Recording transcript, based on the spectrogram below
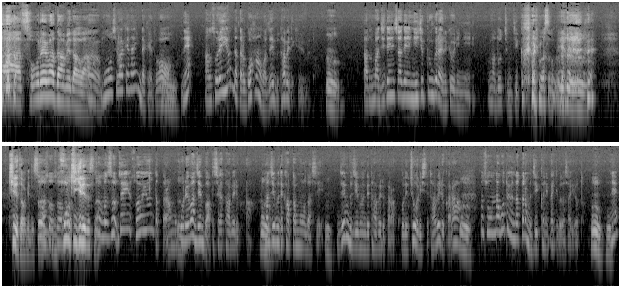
ああそれはダメだわ。うん、申し訳ないんだけど、うん。ね。あのそれ言うんだったらご飯は全部食べてきてくれと。うんあの、まあ、自転車で20分ぐらいの距離に、まあ、どっちも実家がありますので、切れたわけですな。そうそうそう。本気切れですな。そうもうそう全員そういうんだったらもうこれは全部私が食べるから、うん。まあ、自分で買ったものだし、うん。全部自分で食べるからここで調理して食べるから、うん。まあ、そんなこと言うんだったらもう実家に帰ってくださいよと、うんうん。ね。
